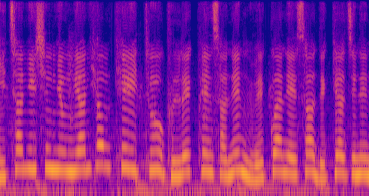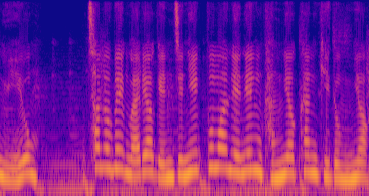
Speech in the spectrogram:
2026년형 K2 블랙팬서는 외관에서 느껴지는 위용, 1500마력 엔진이 뿜어내는 강력한 기동력,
